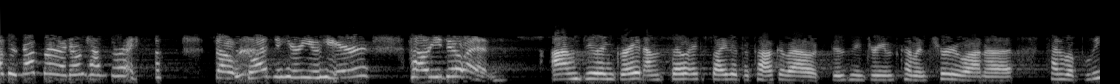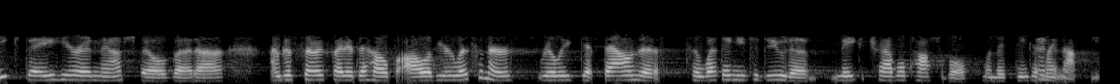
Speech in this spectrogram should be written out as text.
other number. I don't have the right. so glad to hear you here. How are you doing? I'm doing great. I'm so excited to talk about Disney dreams coming true on a kind of a bleak day here in Nashville, but uh, I'm just so excited to help all of your listeners really get down to to what they need to do to make travel possible when they think it And- might not be.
